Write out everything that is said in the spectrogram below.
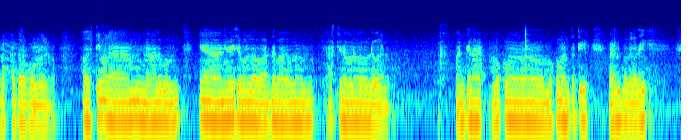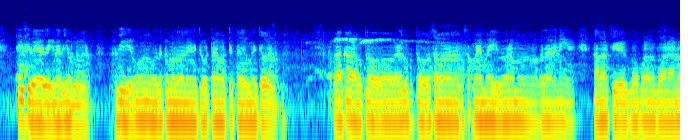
ప్రక్క తలపు ఉండవలను అస్థిముల నాలుగు ఆ, నివేశములలో అర్ధ భాగమును అస్థిరమును ఉండవలను. వంతెన ముఖము ముఖమంతటి కడల్పగలదై తీసివేయదగినది ఉండవలను. అది ఉదకములో లేని చోట మట్టితో నిర్మించవలను. ప్రాకారముతో వెడల్పుతో సమ సమయమై వివరము ఒకదానిని అమర్చి గోపురము ద్వారాను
